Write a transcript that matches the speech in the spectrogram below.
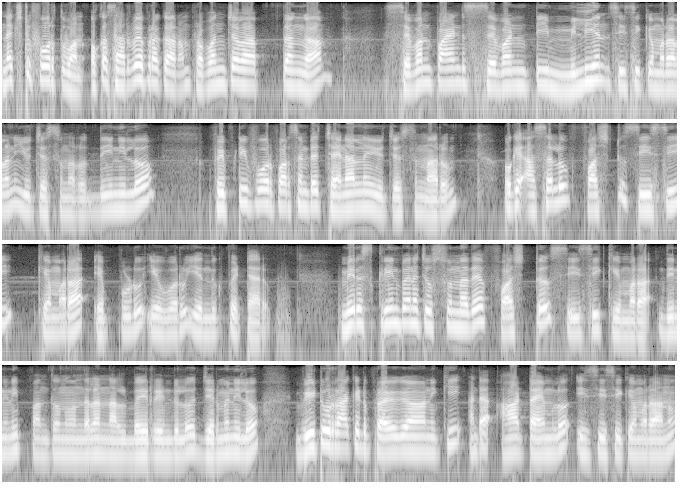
నెక్స్ట్ ఫోర్త్ వన్ ఒక సర్వే ప్రకారం ప్రపంచవ్యాప్తంగా seven point seventy million CC కెమెరాలను యూజ్ చేస్తున్నారు. దీనిలో ఫిఫ్టీ ఫోర్ పర్సెంటేజ్ చైనాలనే యూజ్ చేస్తున్నారు. ఓకే అసలు ఫస్ట్ సీసీ కెమెరా ఎప్పుడు ఎవరు ఎందుకు పెట్టారు? మీరు స్క్రీన్ పైన చూస్తున్నదే ఫస్ట్ సీసీ కెమెరా. దీనిని పంతొమ్మిది వందల నలభై రెండులో జర్మనీలో వీ టూ రాకెట్ ప్రయోగానికి అంటే ఆ టైంలో ఈ సీసీ కెమెరాను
